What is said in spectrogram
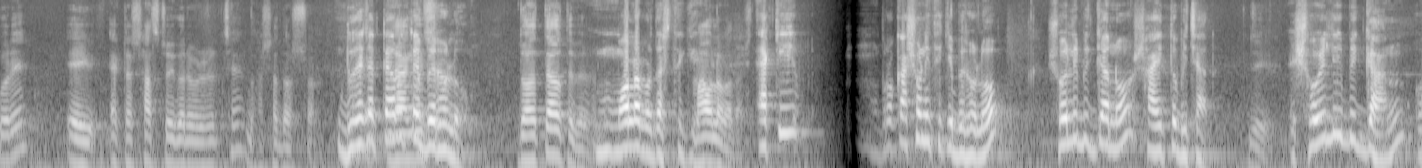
করে এই একটা শাস্ত্রই গড়ে উঠেছে ভাষা দর্শন। দুই হাজার তেরোতে বের হলো? দু হাজার তেরোতে বের হলো। মৌলা প্রদাস থেকে? মাওলা বাদাস একই প্রকাশনী থেকে বের হলো শৈলী বিজ্ঞান ও সাহিত্য বিচার। জি। এই শৈলী বিজ্ঞান ও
